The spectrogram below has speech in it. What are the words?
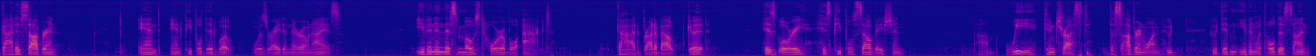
God is sovereign, and and people did what was right in their own eyes. Even in this most horrible act, God brought about good, His glory, His people's salvation. Um, we can trust the sovereign one who who didn't even withhold His Son.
